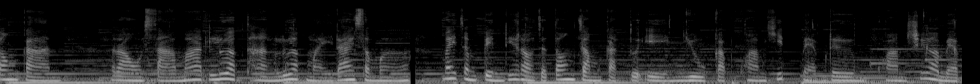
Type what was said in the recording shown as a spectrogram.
ต้องการ เราสามารถเลือกทางเลือกใหม่ได้เสมอ ไม่จำเป็นที่เราจะต้องจำกัดตัวเองอยู่กับความคิดแบบเดิม ความเชื่อแบบ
